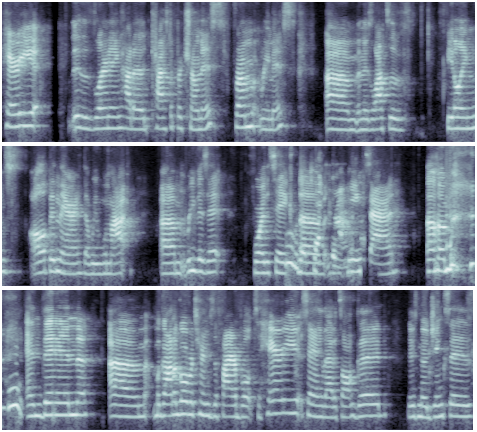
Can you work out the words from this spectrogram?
Harry is learning how to cast a Patronus from Remus, um, and there's lots of feelings all up in there that we will not um, revisit for the sake Ooh, of chapter. not being sad. Um, and then um, McGonagall returns the firebolt to Harry, saying that it's all good. There's no jinxes.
